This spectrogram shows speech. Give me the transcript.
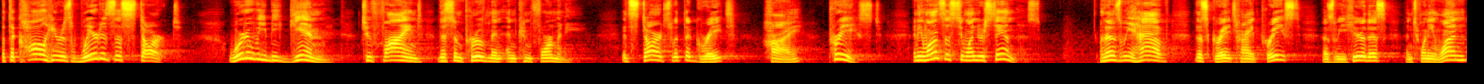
But the call here is where does this start? Where do we begin to find this improvement and conformity? It starts with the great high priest. And he wants us to understand this. And as we have this great high priest, as we hear this in 21,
